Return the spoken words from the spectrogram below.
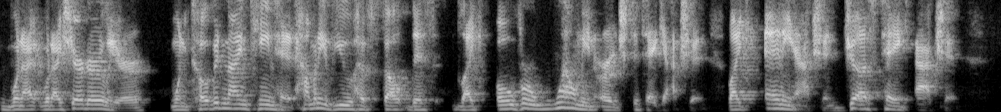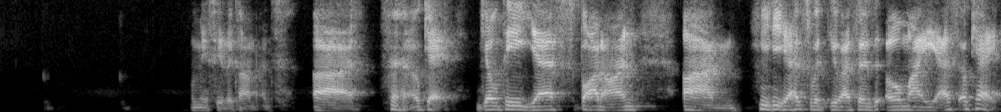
when I what I shared earlier, when COVID 19 hit, how many of you have felt this like overwhelming urge to take action? Like any action, just take action. Let me see the comments. Uh, okay, guilty, yes, spot on. Um, yes, with two S's. Oh my, yes. Okay,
